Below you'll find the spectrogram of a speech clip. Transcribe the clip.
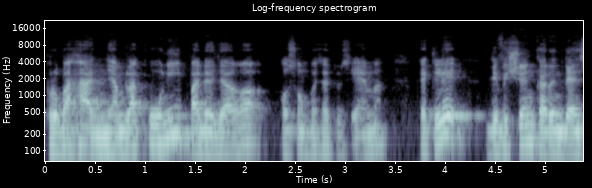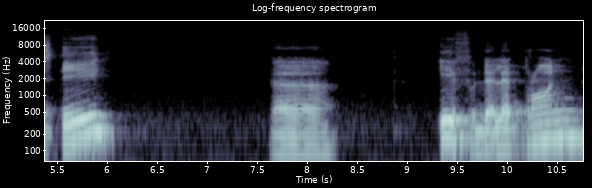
perubahan yang berlaku ni pada jarak 0.1 cm. Lah. Calculate diffusion current density uh, if the electron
